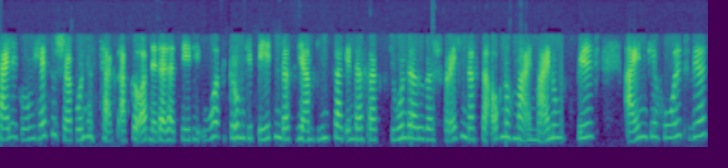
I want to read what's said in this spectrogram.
Beteiligung hessischer Bundestagsabgeordneter der CDU, darum gebeten, dass wir am Dienstag in der Fraktion darüber sprechen, dass da auch noch mal ein Meinungsbild eingeholt wird.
